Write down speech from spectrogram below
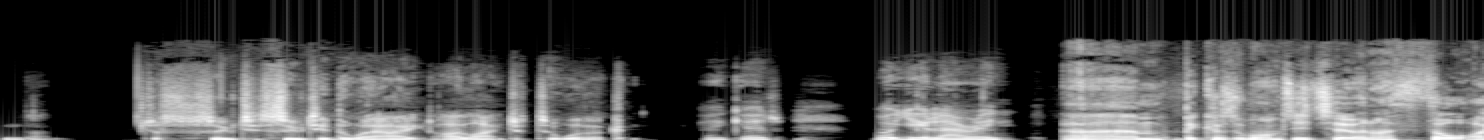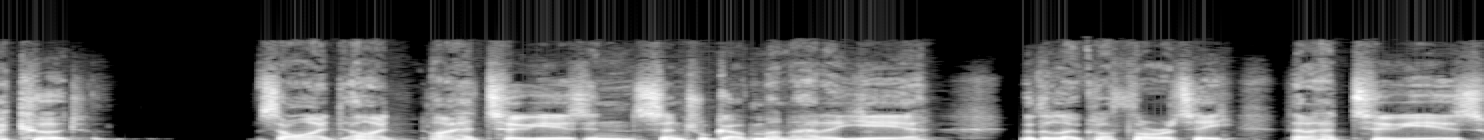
And that just suited suited the way I, I liked to work. Very good. What you, Larry? Um, because I wanted to, and I thought I could. So I, I, I had two years in central government. I had a year with the local authority. Then I had two years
